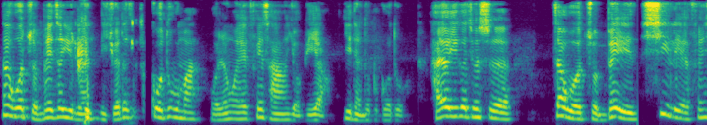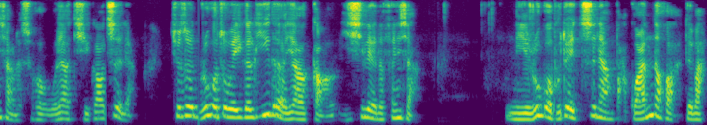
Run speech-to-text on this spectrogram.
那我准备这一轮，你觉得过度吗？我认为非常有必要，一点都不过度。还有一个就是，在我准备系列分享的时候，我要提高质量。就是如果作为一个 leader 要搞一系列的分享，你如果不对质量把关的话，对吧？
